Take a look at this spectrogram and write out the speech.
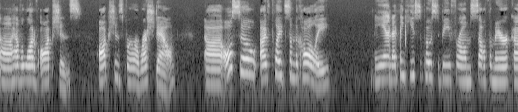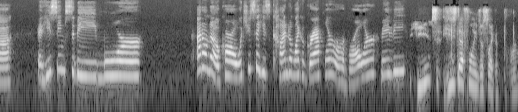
uh, have a lot of options. Options for a rushdown. Uh, also, I've played some Necalli, and I think he's supposed to be from South America, and he seems to be more. I don't know, Carl. Would you say he's kind of like a grappler or a brawler, maybe? He's he's definitely just like a brute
